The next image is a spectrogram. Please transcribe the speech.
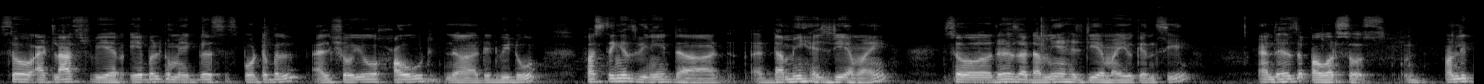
So at last we are able to make this portable. I'll show you how uh, did we do. First thing is we need uh, a dummy HDMI. So this is a dummy HDMI you can see. And this is a power source. Only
